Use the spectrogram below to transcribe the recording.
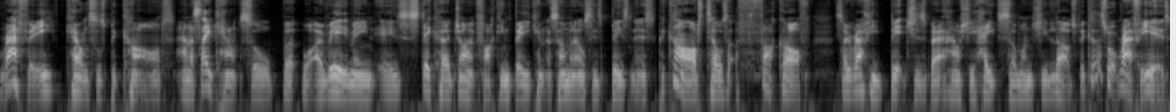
Raffi counsels Picard, and I say counsel, but what I really mean is stick her giant fucking beak into someone else's business. Picard tells her to fuck off, so Raffi bitches about how she hates someone she loves, because that's what Raffi is.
